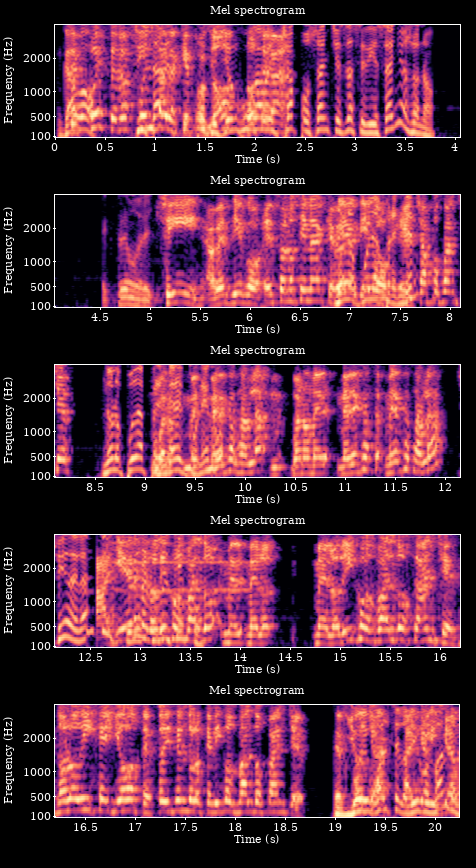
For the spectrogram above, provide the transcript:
Gabo, Después te das ¿sí cuenta sabes de que qué pues, no, posición no jugaba el da. Chapo Sánchez hace 10 años o no? extremo derecho. Sí, a ver, Diego, eso no tiene nada que ¿No ver, lo puede Diego. aprender? El Chapo Sánchez. ¿No lo puede aprender Bueno, el me- conejo? ¿Me, dejas hablar? Bueno, ¿me, me dejas, ¿me dejas hablar? Sí, adelante. Ayer me lo dijo. Osvaldo, me, me lo, me lo dijo Osvaldo Sánchez, no lo dije yo, te estoy diciendo lo que dijo Osvaldo Sánchez. Yo igual se lo hay digo, que Osvaldo.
